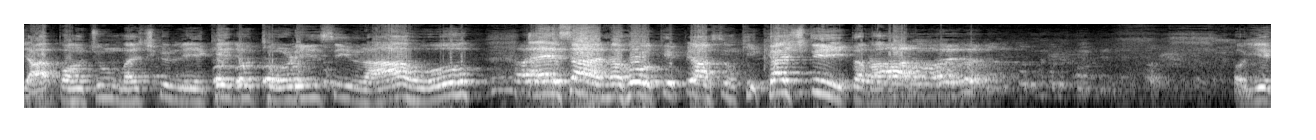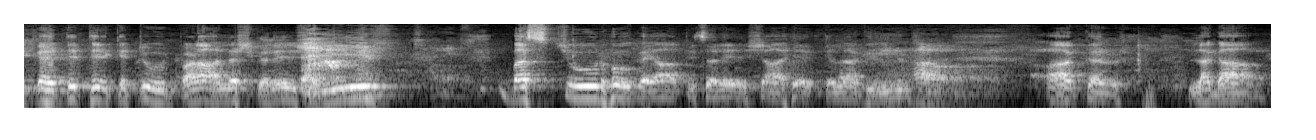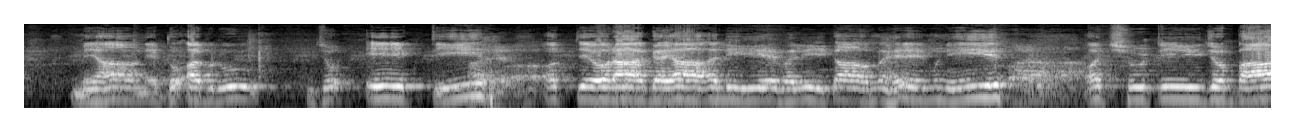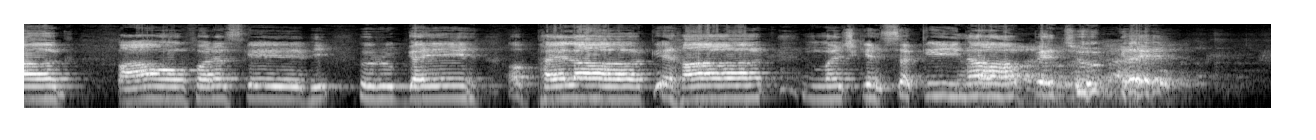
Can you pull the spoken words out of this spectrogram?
जा पहुंचू मश्क लेके जो थोड़ी सी राह हो। ऐसा न हो कि प्यासों की कश्ती तबाह और ये कहते थे कि टूट पड़ा लश्कर शरीफ बस चूर हो गया पिसरे शाहे लगी। आकर लगा मियाँ ने तो अबरू जो एक तीर और त्योरा गया अली वली का महे मुनीर। और छूटी जो बाघ पाँव फरस के भी रुक गए और फैला के हाथ मश्क सकीना पे झुक गए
